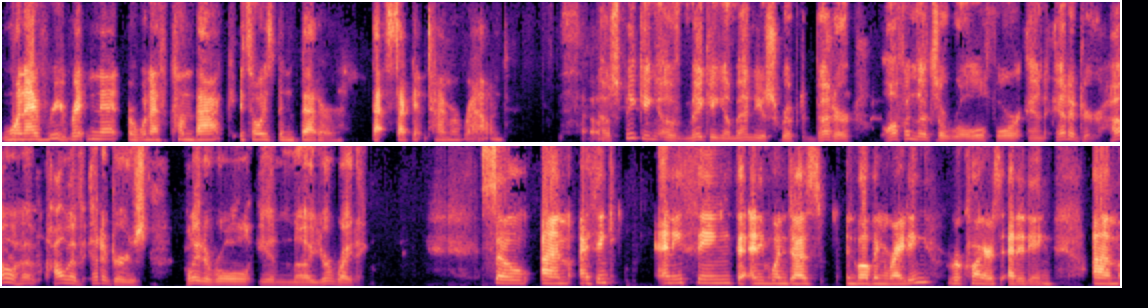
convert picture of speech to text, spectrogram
when i've rewritten it or when i've come back it's always been better that second time around. So now speaking of making a manuscript better often that's a role for an editor. How have how have editors played a role in uh, your writing so um, i think anything that anyone does involving writing requires editing. Um,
